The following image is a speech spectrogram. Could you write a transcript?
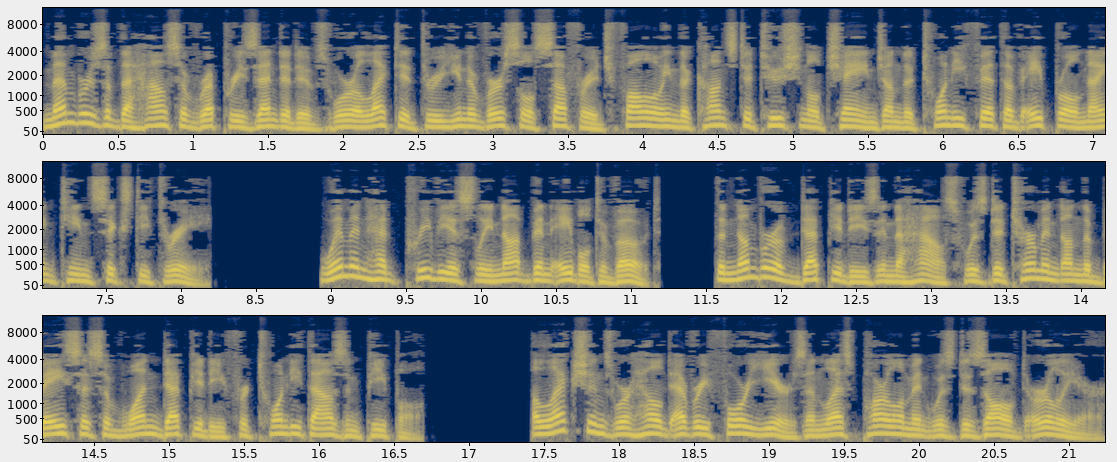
Members of the House of Representatives were elected through universal suffrage following the constitutional change on 25 April 1963. Women had previously not been able to vote. The number of deputies in the House was determined on the basis of one deputy for 20,000 people. Elections were held every four years unless Parliament was dissolved earlier.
